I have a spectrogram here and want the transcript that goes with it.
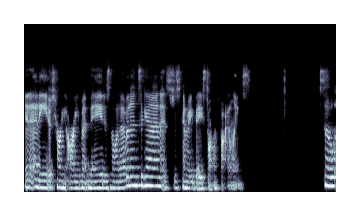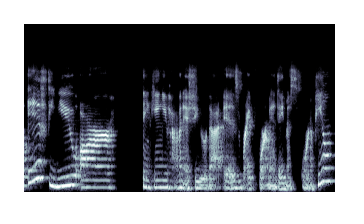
and any attorney argument made is not evidence again. It's just going to be based on the filings. So if you are thinking you have an issue that is ripe for a mandamus or an appeal,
